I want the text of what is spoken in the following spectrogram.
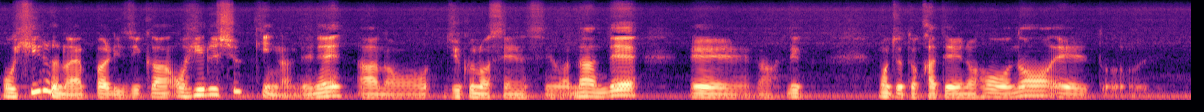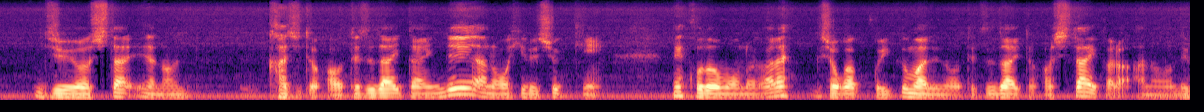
お昼のやっぱり時間、お昼出勤なんでね、あの、塾の先生は。なんで、えー、で、もうちょっと家庭の方の、えっ、ー、と、重要したい、あの、家事とかを手伝いたいんで、あの、お昼出勤、ね、子供のがね、小学校行くまでの手伝いとかしたいから、あの、で、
